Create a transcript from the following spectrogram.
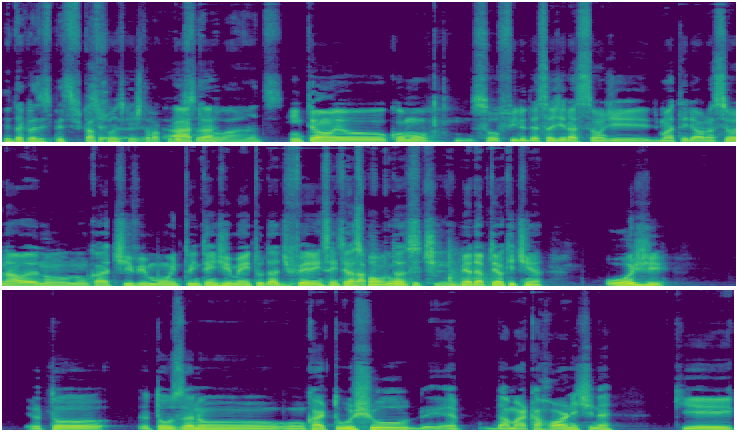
Dentro daquelas especificações que a gente estava conversando tá. lá antes. Então, eu, como sou filho dessa geração de, de material nacional, eu não- nunca tive muito entendimento da diferença entre as adaptou pontas. ao que tinha. Me adaptei ao que tinha. Hoje, eu tô, eu tô usando um, um cartucho é, da marca Hornet, né? Que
